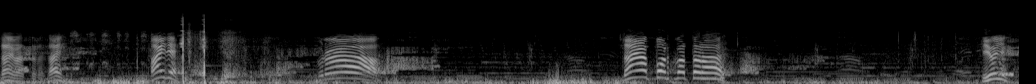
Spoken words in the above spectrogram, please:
Daj, Matora, daj. Ajde! Bravo! Daj aport, Matora! I on je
